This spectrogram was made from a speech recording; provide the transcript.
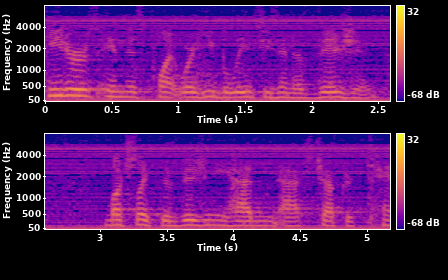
Peter's in this point where he believes he's in a vision, much like the vision he had in Acts chapter 10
